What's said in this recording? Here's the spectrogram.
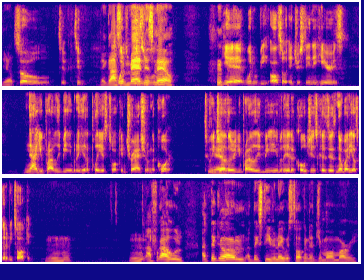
Yep. So to to they got which, some madness which, now. yeah, what would be also interesting to hear is now you probably be able to hit a players talking trash on the court to each yeah. other. You probably be able to hear the coaches because there's nobody else going to be talking. Mm-hmm. Mm-hmm. I forgot who. I think um I think Stephen A. was talking to Jamal Murray,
